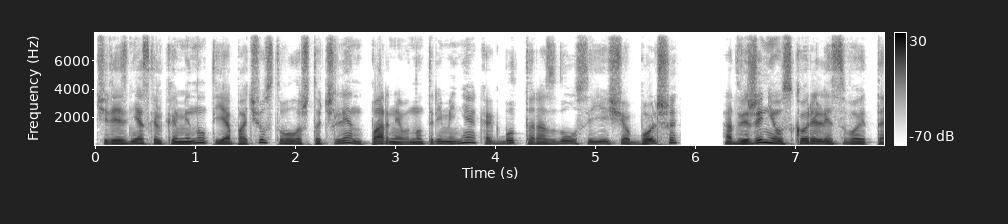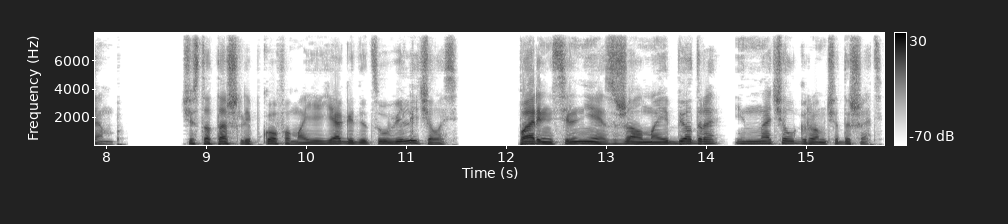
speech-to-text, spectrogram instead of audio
Через несколько минут я почувствовала, что член парня внутри меня как будто раздулся еще больше, а движения ускорили свой темп. Частота шлепков о моей ягодице увеличилась. Парень сильнее сжал мои бедра и начал громче дышать.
